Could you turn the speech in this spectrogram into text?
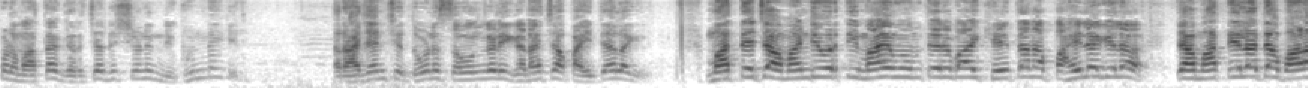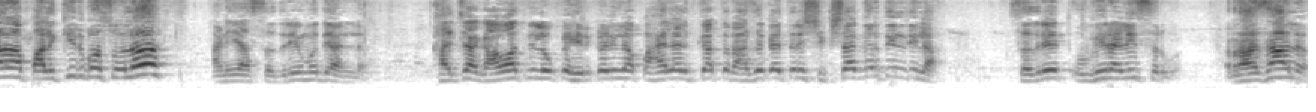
पण माता घरच्या दिशेने निघून नाही गेली. राजांचे दोन सवंगडी गडाच्या पायथ्याला गेले मातेच्या मांडीवरती माय ममतेने बाळ खेळताना पाहिलं गेलं. त्या मातेला त्या बाळाला पालखीत बसवलं आणि या सदरेमध्ये आणलं. खालच्या गावातले लोक हिरकणीला पाहायला आलेत का तर राजा काहीतरी शिक्षा करतील तिला. सदरेत उभी राहिली सर्व. राजा आलं.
